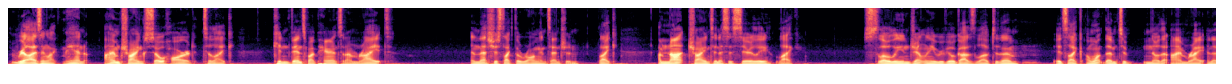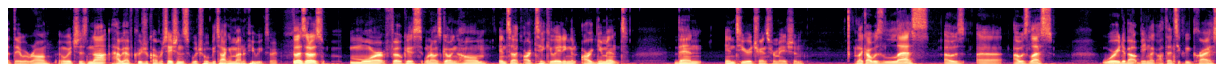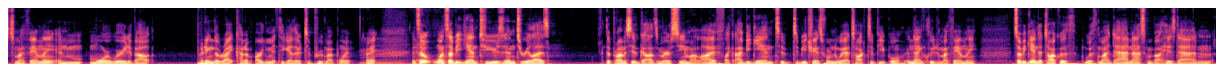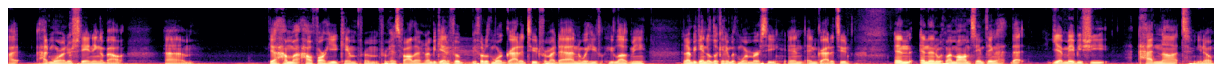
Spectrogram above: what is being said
realizing, like, man, I'm trying so hard to like convince my parents that I'm right, and that's just like the wrong intention. Like, I'm not trying to necessarily like slowly and gently reveal God's love to them. Mm. It's like I want them to know that I'm right and that they were wrong, which is not how we have crucial conversations, which we'll be talking about in a few weeks, right? I realized that I was more focused when I was going home into like articulating an argument than interior transformation. Like I was less, I was, uh, I was less worried about being like authentically Christ to my family, and m- more worried about putting the right kind of argument together to prove my point, right? Mm and so once I began two years in to realize the primacy of God's mercy in my life, like I began to, to be transformed in the way I talked to people, and that included my family. So I began to talk with, with my dad and ask him about his dad, and I had more understanding about, um, yeah, how much, how far he had came from from his father, and I began to feel be filled with more gratitude for my dad and the way he he loved me, and I began to look at him with more mercy and, and gratitude, and and then with my mom, same thing that, that yeah maybe she had not, you know,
